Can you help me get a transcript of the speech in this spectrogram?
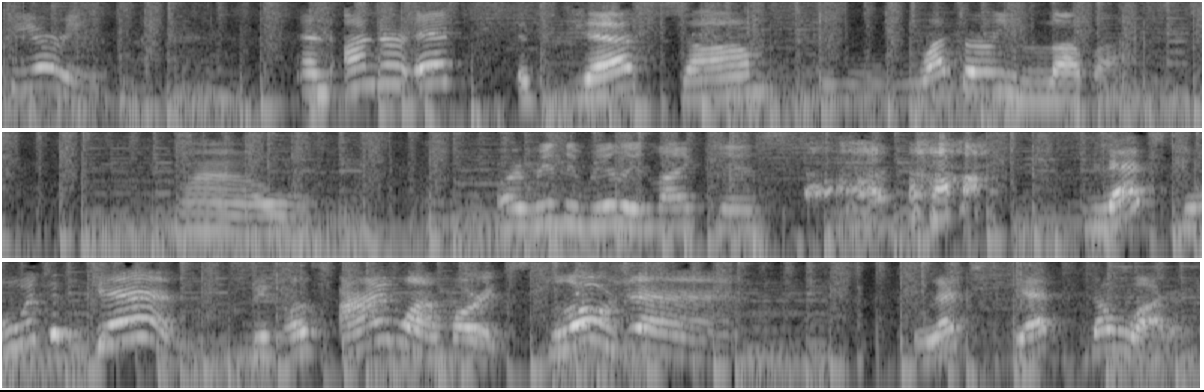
Disappearing. And under it's just some watery lava. Wow. I really, really like this. Let's do it again because I want more explosion. Let's get the water.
